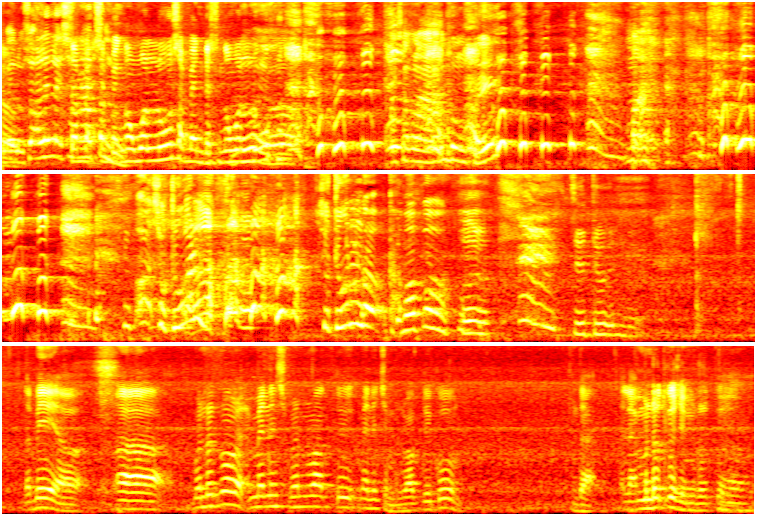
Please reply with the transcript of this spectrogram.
sampai lu. Soalnya lek sarapan sampai ngewelu sampai ndes Lu ngewelu. ya. Asam lambung, Bre. Mah. Oh, suduan. Suduan kok gak apa-apa. Judul. Tapi ya eh, menurutku manajemen waktu manajemen waktu itu enggak Lek menurutku sih menurutku ya. Hmm.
